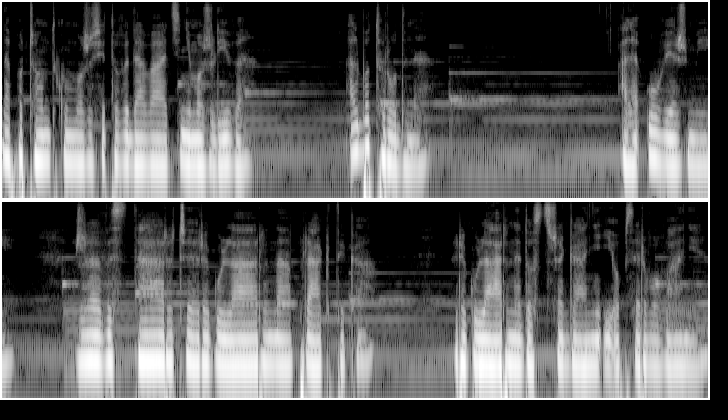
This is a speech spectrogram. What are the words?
Na początku może się to wydawać niemożliwe albo trudne, ale uwierz mi, że wystarczy regularna praktyka regularne dostrzeganie i obserwowanie,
